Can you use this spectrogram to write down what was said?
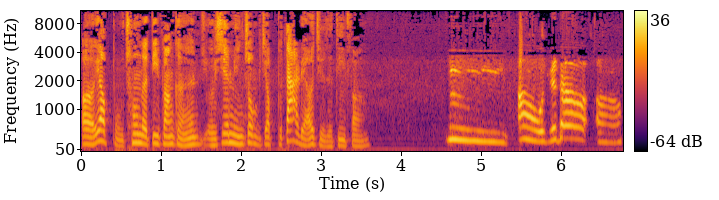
呃要补充的地方，可能有些民众比较不大了解的地方。嗯，哦，我觉得呃，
